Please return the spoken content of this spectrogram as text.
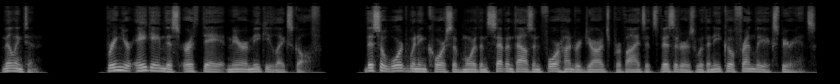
Millington. Bring your A game this Earth Day at Miramichi Lakes Golf. This award winning course of more than 7,400 yards provides its visitors with an eco friendly experience.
